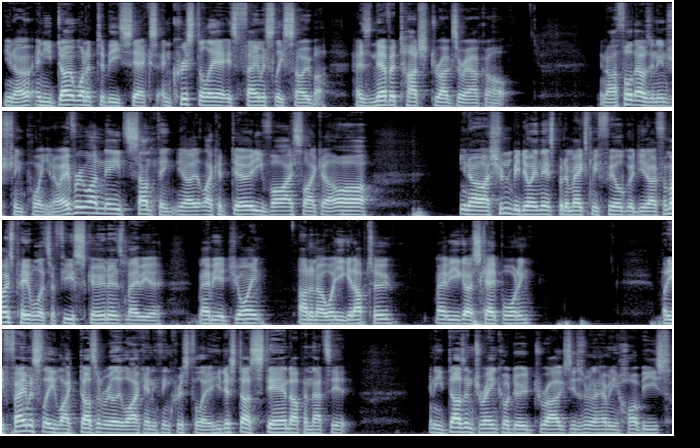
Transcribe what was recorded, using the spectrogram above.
you know, and you don't want it to be sex. And Chris D'Elia is famously sober, has never touched drugs or alcohol. You know, I thought that was an interesting point. You know, everyone needs something, you know, like a dirty vice, like a, oh, you know, I shouldn't be doing this, but it makes me feel good. You know, for most people, it's a few schooners, maybe a maybe a joint. I don't know what you get up to. Maybe you go skateboarding. But he famously like doesn't really like anything Chris D'Elia. He just does stand up and that's it. And he doesn't drink or do drugs. He doesn't really have any hobbies.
